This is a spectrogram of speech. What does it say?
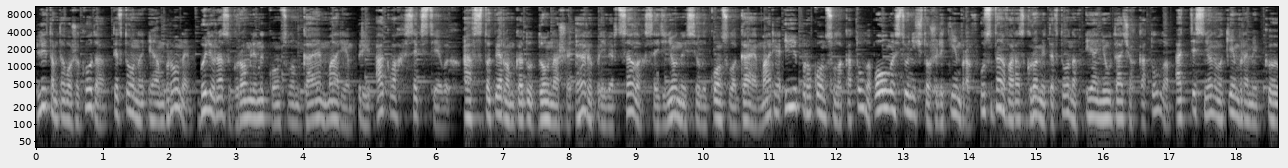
Летом того же года Тевтоны и Амброны были разгромлены консулом Гаем Марием при Аквах Секстиевых. А в 101 году до нашей эры при Верцелах соединенные силы консула Гая Мария и проконсула Катула полностью уничтожили кимвров. Узнав о разгроме Тевтонов и о неудачах Катула, оттесненного кимврами к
